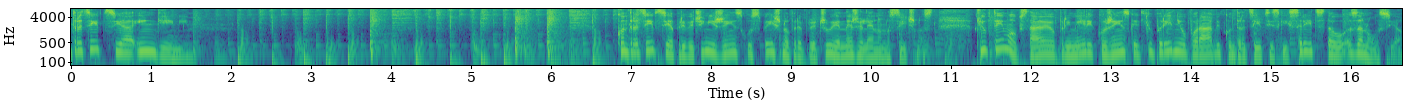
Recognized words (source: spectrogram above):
Kontracepcija in geni. Kontracepcija pri večini žensk uspešno preprečuje neželeno nosečnost. Kljub temu obstajajo primeri, ko ženske kljub redni uporabi kontracepcijskih sredstev zanosijo.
